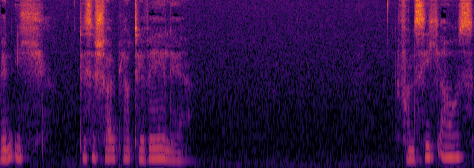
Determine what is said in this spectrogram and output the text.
wenn ich diese Schallplatte wähle, von sich aus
